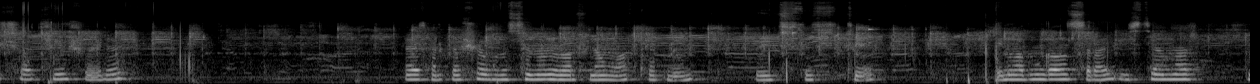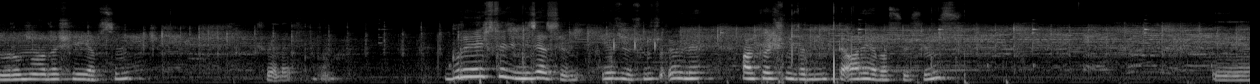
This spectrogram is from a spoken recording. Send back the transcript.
Şu açayım şöyle. Evet arkadaşlar burada senaryolar falan var. Tottenham. Manchester City. Benim adım Galatasaray. İsteyenler yorumlarda şey yapsın. Şöyle buradan. Buraya istediğinizi yazıyorsunuz. yazıyorsunuz. Öyle arkadaşınızla birlikte araya basıyorsunuz. Ee,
